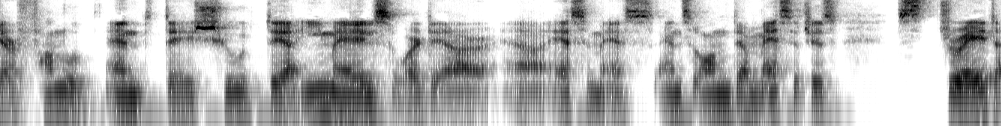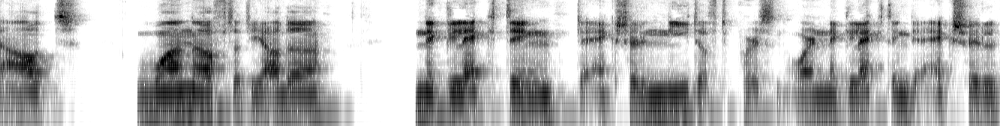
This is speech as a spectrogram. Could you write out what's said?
their funnel and they shoot their emails or their uh, SMS and so on, their messages straight out one after the other, neglecting the actual need of the person or neglecting the actual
